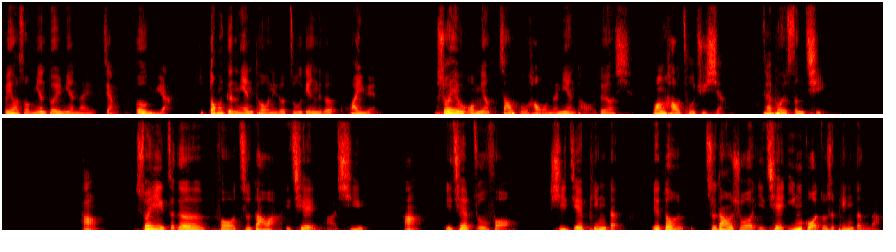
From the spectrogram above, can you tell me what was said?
不要说面对面来讲恶语呀，就动一个念头，你就注定那个坏缘。所以我们要照顾好我们的念头，都要往好处去想。才不会生气。好，所以这个佛知道啊，一切啊悉啊一切诸佛悉皆平等，也都知道说一切因果都是平等的。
